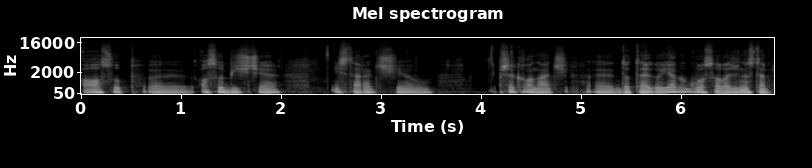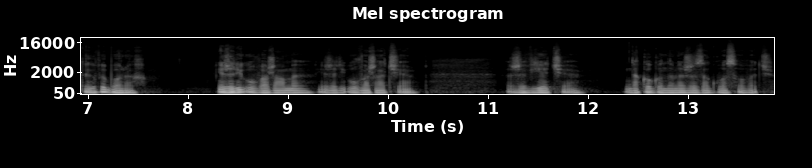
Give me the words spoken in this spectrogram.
osób y, osobiście i starać się przekonać y, do tego, jak głosować w następnych wyborach. Jeżeli uważamy, jeżeli uważacie, że wiecie, na kogo należy zagłosować.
